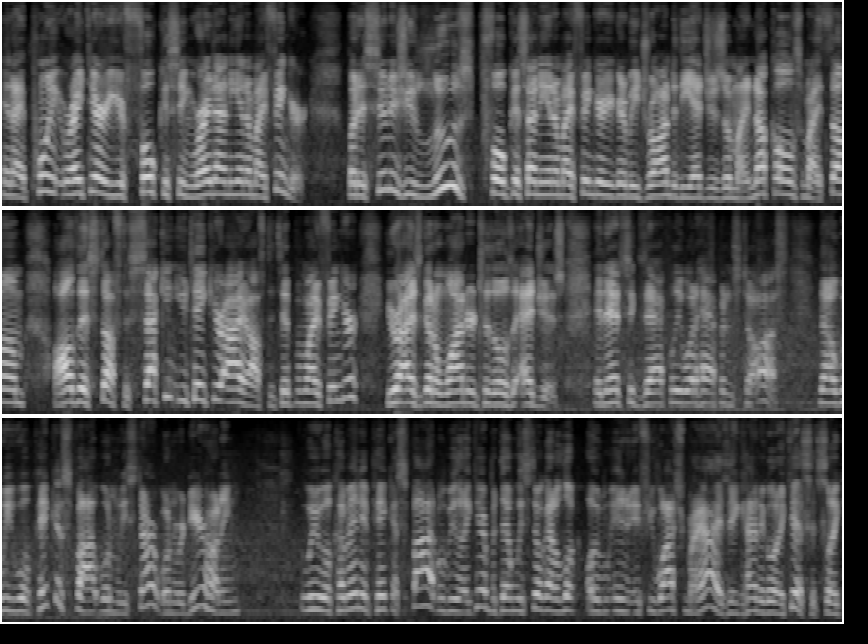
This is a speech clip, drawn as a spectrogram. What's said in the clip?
and I point right there, you're focusing right on the end of my finger. But as soon as you lose focus on the end of my finger, you're going to be drawn to the edges of my knuckles, my thumb, all this stuff. The second you take your eye off the tip of my finger, your eye is going to wander to those edges. And that's exactly what happens to us. Now, we will pick a spot when we start, when we're deer hunting, we will come in and pick a spot. We'll be like there, but then we still got to look. Oh, if you watch my eyes, they kind of go like this. It's like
